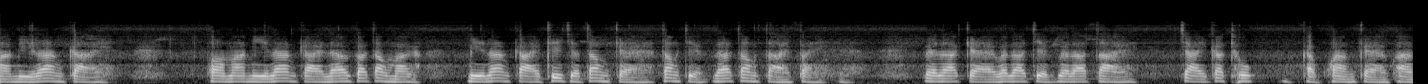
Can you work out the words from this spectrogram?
มามีร่างกาย พอมามีร่างกายแล้วก็ต้องมา มีร่างกายที่จะต้องแก่ต้องเจ็บและต้องตายไป เวลาแก่เวลาเจ็บเวลาตาย ใจก็ทุกข์กับความแก่ความ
